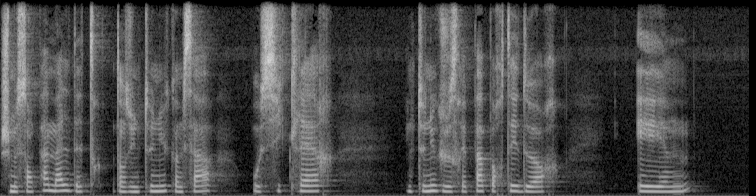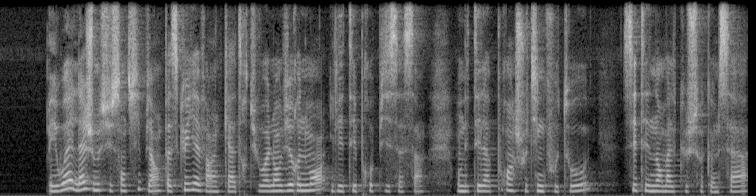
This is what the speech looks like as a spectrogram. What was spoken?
je me sens pas mal d'être dans une tenue comme ça, aussi claire. Une tenue que je n'oserais pas porter dehors. Et et ouais, là, je me suis sentie bien parce qu'il y avait un cadre, tu vois. L'environnement, il était propice à ça. On était là pour un shooting photo. C'était normal que je sois comme ça.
